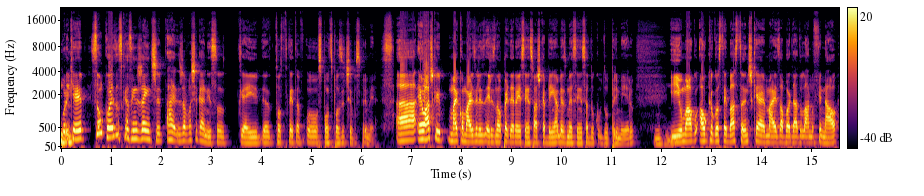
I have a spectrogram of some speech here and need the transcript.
Porque são coisas que, assim, gente. Ai, já vou chegar nisso, que aí eu tô os pontos positivos primeiro. Uh, eu acho que Michael Myers, eles, eles não perderam a essência, eu acho que é bem a mesma essência do, do primeiro. Uhum. E uma, algo que eu gostei bastante, que é mais abordado lá no final,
